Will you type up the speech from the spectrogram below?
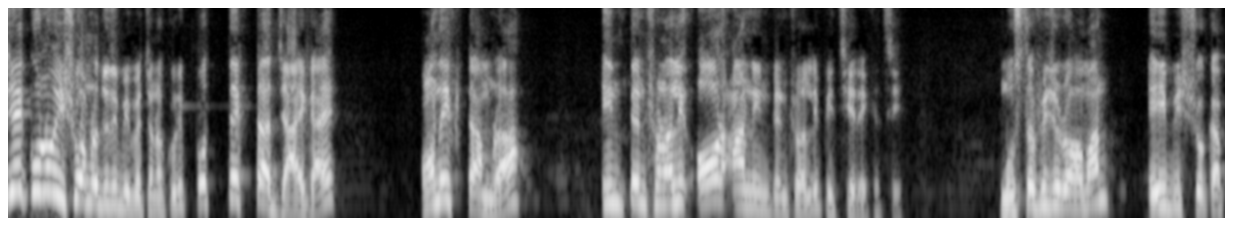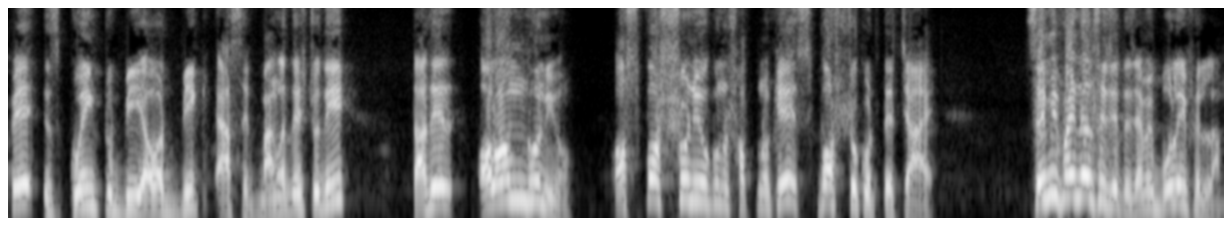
যে কোনো ইস্যু আমরা যদি বিবেচনা করি, প্রত্যেকটা জায়গায় অনেকটা আমরা ইন্টেনশনালি অর আনইনটেনশনালি পিছিয়ে রেখেছি। মুস্তাফিজুর রহমান এই বিশ্বকাপে is going to be our big asset Bangladesh যদি তাদের অলঙ্ঘনীয়, অস্পর্শনীয় কোনো স্বপ্নকে স্পর্শ করতে চায় সেমিফাইনালসে যেতে যায় আমি বলেই ফেললাম,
